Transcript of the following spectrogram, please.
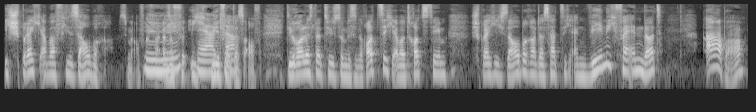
ich spreche aber viel sauberer, ist mir aufgefallen. Also für ich, Mhm. Ja, mir klar. fällt das auf. Die Rolle ist natürlich so ein bisschen rotzig, aber trotzdem spreche ich sauberer. Das hat sich ein wenig verändert, aber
